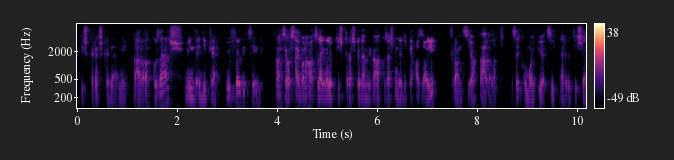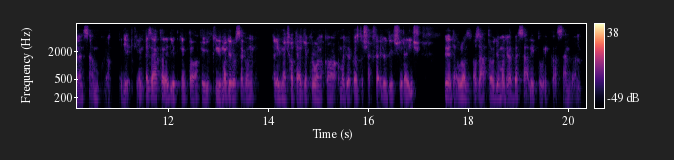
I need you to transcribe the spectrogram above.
kiskereskedelmi vállalkozás, mindegyike külföldi cég, Franciaországban a hat legnagyobb kiskereskedelmi vállalkozás mindegyike hazai, francia vállalat. Ez egy komoly piaci erőt is jelent számukra egyébként. Ezáltal egyébként a, ők Magyarországon elég nagy hatást gyakorolnak a, magyar gazdaság fejlődésére is, például az, azáltal, hogy a magyar beszállítóikkal szemben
